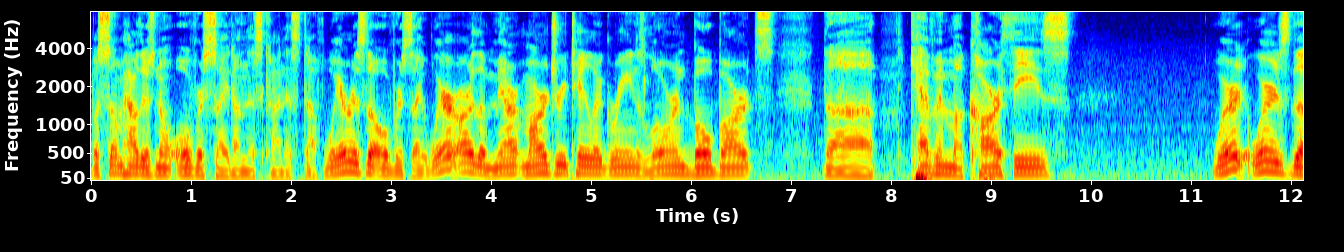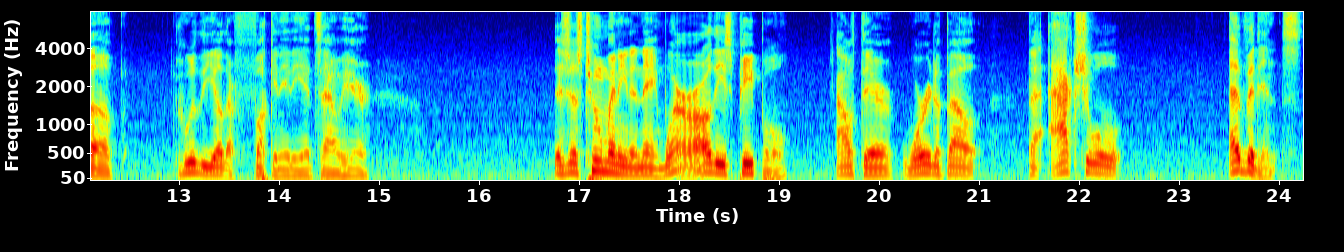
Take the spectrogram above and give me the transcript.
but somehow there's no oversight on this kind of stuff. Where is the oversight? Where are the Mar- Marjorie Taylor Greenes, Lauren Boeberts, the Kevin McCarthy's? Where where's the who are the other fucking idiots out here? There's just too many to name. Where are all these people out there worried about the actual evidence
